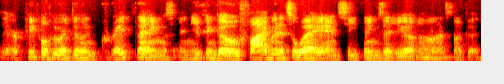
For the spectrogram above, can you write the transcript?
there are people who are doing great things, and you can go five minutes away and see things that you go, oh, that's not good.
